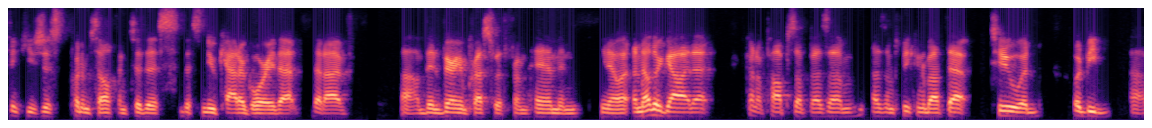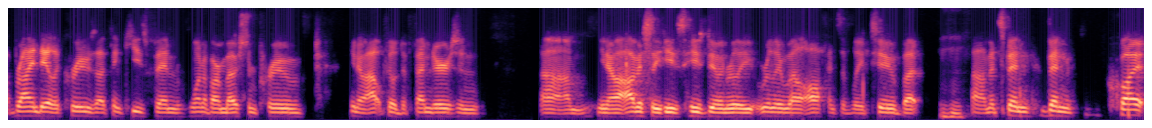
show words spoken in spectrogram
think he's just put himself into this this new category that that I've uh, been very impressed with from him. And you know, another guy that kind of pops up as I'm as I'm speaking about that too would would be uh, Bryan De La Cruz. I think he's been one of our most improved, you know, outfield defenders, and um, you know, obviously he's he's doing really really well offensively too. But mm-hmm. um, it's been been quite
